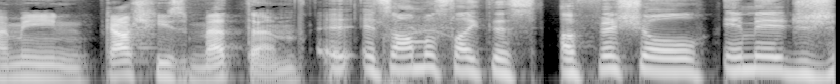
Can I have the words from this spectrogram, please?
I mean, gosh, he's met them. It's almost like this official image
